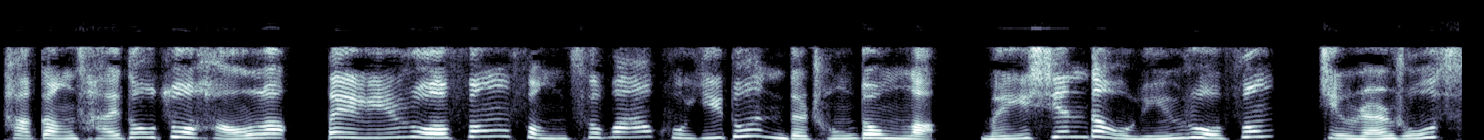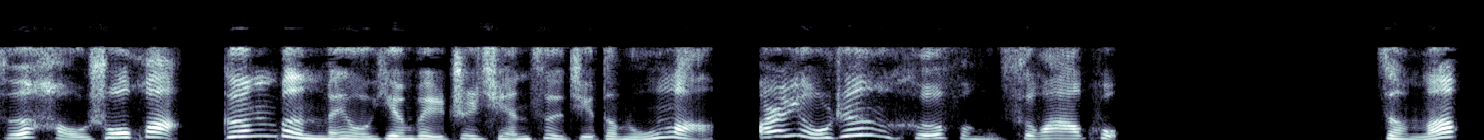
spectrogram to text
他刚才都做好了被林若风讽刺挖苦一顿的冲动了，没想到林若风竟然如此好说话，根本没有因为之前自己的鲁莽而有任何讽刺挖苦。怎么，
